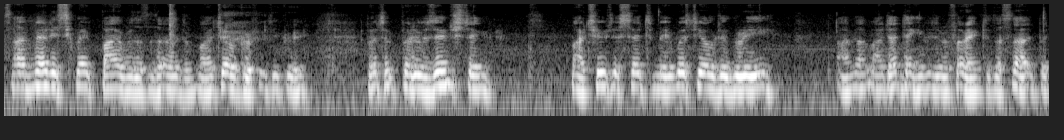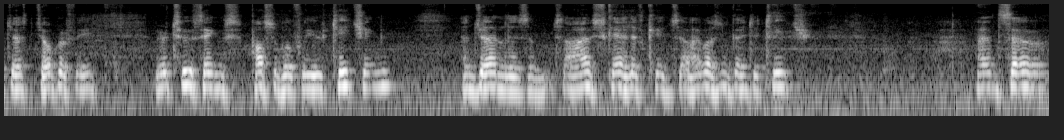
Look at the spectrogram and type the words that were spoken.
so I merely scraped by with a third of my geography degree, but but it was interesting. My tutor said to me, "With your degree, I'm not, I don't think he was referring to the third, but just geography. There are two things possible for you: teaching and journalism. So I was scared of kids, so I wasn't going to teach. And so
